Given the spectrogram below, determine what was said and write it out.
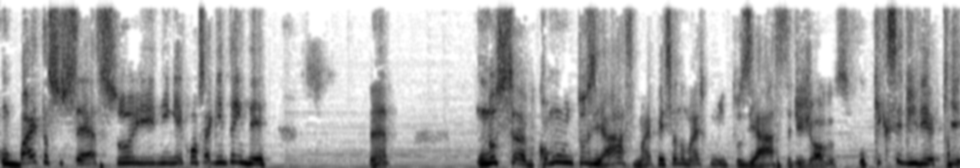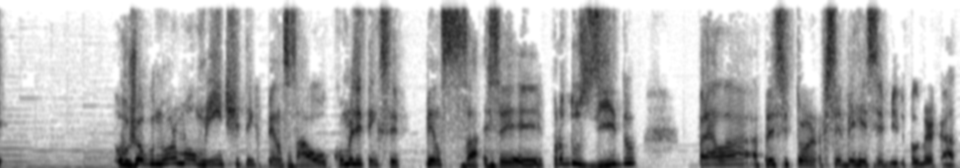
um baita sucesso e ninguém consegue entender. Né? No, como um entusiasta, mas pensando mais como um entusiasta de jogos, o que, que você diria que o jogo normalmente tem que pensar, ou como ele tem que ser, pensar, ser produzido para ele se ser bem recebido pelo mercado?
